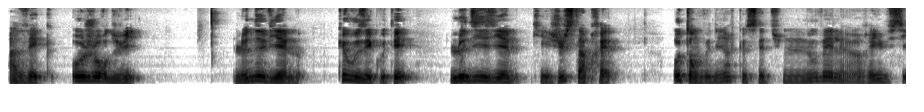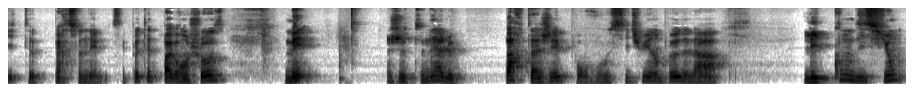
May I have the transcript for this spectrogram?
avec aujourd'hui le 9e que vous écoutez, le 10e qui est juste après. Autant vous dire que c'est une nouvelle réussite personnelle. C'est peut-être pas grand-chose, mais je tenais à le partager pour vous situer un peu les conditions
